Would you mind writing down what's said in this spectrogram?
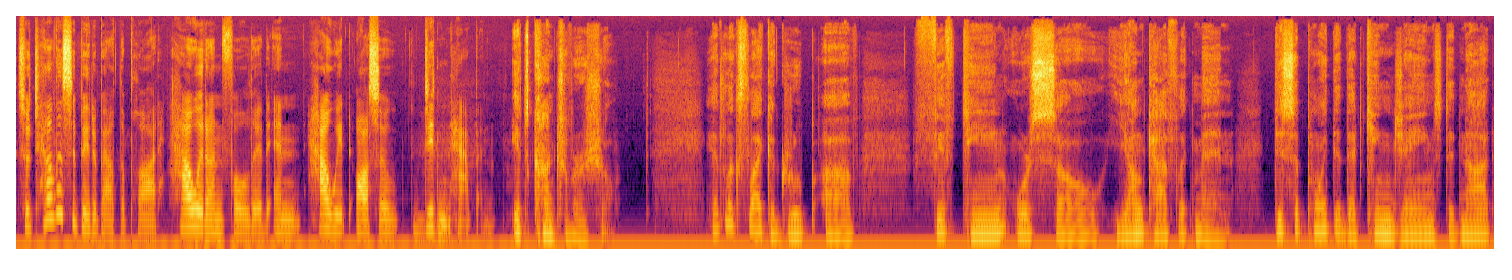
So tell us a bit about the plot, how it unfolded, and how it also didn't happen. It's controversial. It looks like a group of 15 or so young Catholic men disappointed that King James did not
